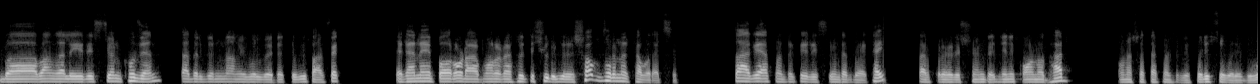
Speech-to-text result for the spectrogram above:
বা বাঙালি রেস্টুরেন্ট খোঁজেন, তাদের জন্য আমি বলব এটা খুবই পারফেক্ট এখানে পরোটা মরোটা হইতে শুরু করে সব ধরনের খাবার আছে। তো আগে আপনাদেরকে রেস্টুরেন্টটা দেখাই, তারপরে রেস্টুরেন্টের যিনি কর্ণধার, ওনার সাথে আপনাদেরকে পরিচয় করে দিব।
